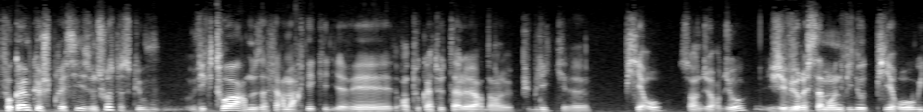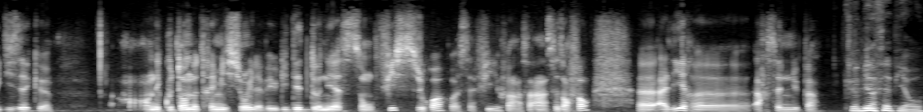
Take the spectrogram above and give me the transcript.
faut quand même que je précise une chose parce que Victoire nous a fait remarquer qu'il y avait, en tout cas tout à l'heure dans le public, euh, Pierrot San Giorgio. J'ai vu récemment une vidéo de Pierrot où il disait que en écoutant notre émission, il avait eu l'idée de donner à son fils, je crois, ou à sa fille, enfin à ses enfants, euh, à lire euh, Arsène Lupin. Tu as bien fait, Pierrot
